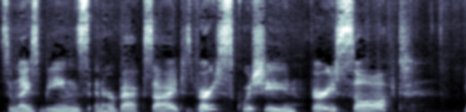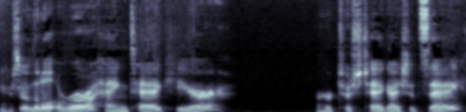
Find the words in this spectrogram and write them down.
some nice beans in her backside. She's very squishy, very soft. Here's her little Aurora hang tag here. Or her tush tag, I should say.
